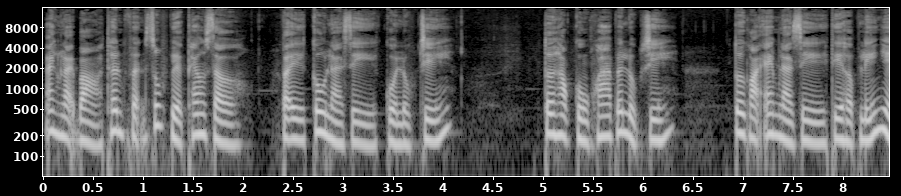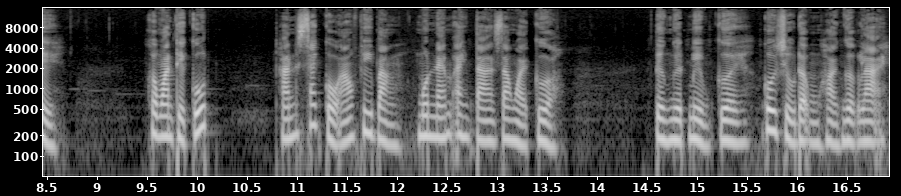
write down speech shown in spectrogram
Anh loại bỏ thân phận giúp việc theo giờ. Vậy cô là gì của Lục Chí? Tôi học cùng khoa với Lục Chí. Tôi gọi em là gì thì hợp lý nhỉ? Không ăn thì cút. Hắn xách cổ áo Phi Bằng muốn ném anh ta ra ngoài cửa. Tiểu Nguyệt mỉm cười, cô chủ động hỏi ngược lại.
